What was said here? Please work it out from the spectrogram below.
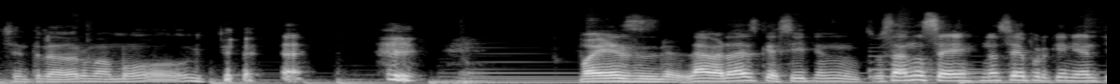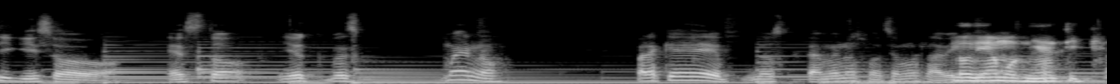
Che, entrenador mamón. Pues la verdad es que sí, tienen- o sea, no sé, no sé por qué Niantic hizo esto. Yo, pues, bueno, ¿para qué nos, también nos pasemos la vida? Lo odiamos, Niantic.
